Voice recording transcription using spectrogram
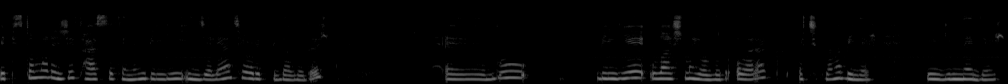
Epistemoloji felsefenin bilgiyi inceleyen teorik bir dalıdır. E, bu bilgiye ulaşma yolları olarak açıklanabilir. Bilgi nedir?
